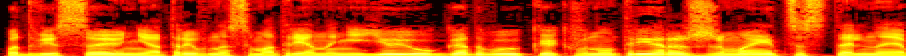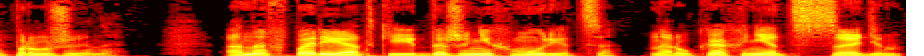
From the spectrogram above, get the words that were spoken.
Подвисаю, неотрывно смотря на нее, и угадываю, как внутри разжимается стальная пружина. Она в порядке и даже не хмурится, на руках нет ссадин,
